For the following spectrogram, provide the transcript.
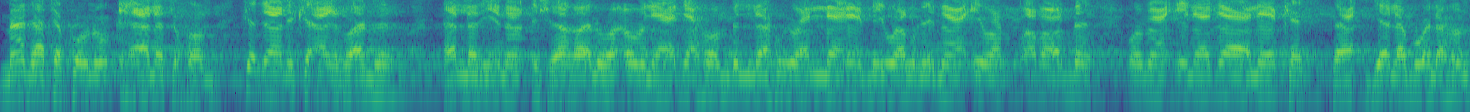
ماذا تكون حالتهم؟ كذلك أيضا الذين شغلوا أولادهم باللهو واللعب والغناء والطرب وما إلى ذلك فجلبوا لهم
